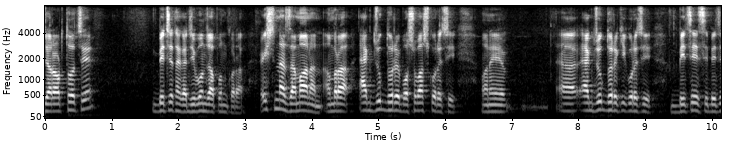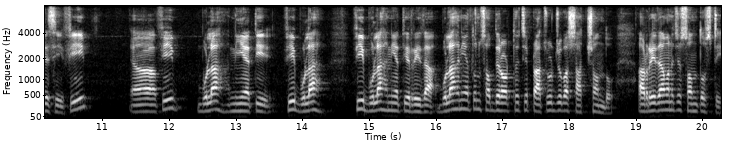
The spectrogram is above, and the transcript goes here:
যার অর্থ হচ্ছে বেঁচে থাকা জীবন যাপন করা। ইসনা জামানান, আমরা এক যুগ ধরে বসবাস করেছি মানে এক যুগ ধরে কি করেছি? বেঁচেছি বেঁচেছি। ফি ফি বুলাহ নিয়াতি, ফি বুলাহ ফি বুলাহ নিয়াতি রেদা। বুলাহ নিয়াতুন শব্দের অর্থ হচ্ছে প্রাচুর্য বা স্বাচ্ছন্দ্য। আর রেদা মানে হচ্ছে সন্তুষ্টি।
